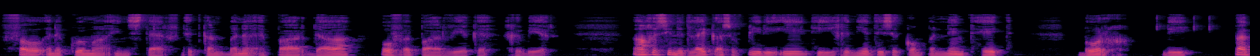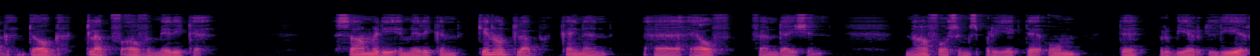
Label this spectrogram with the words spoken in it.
val in een koma en sterf. Dit kan binnen een paar dae of een paar weke gebeur. Aangezien het lyk asof PDE die genetische komponent het, borg die Pug Dog Club of America saam met die American Kennel Club Canine uh, Health Foundation navorsingsprojekte om te probeer leer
